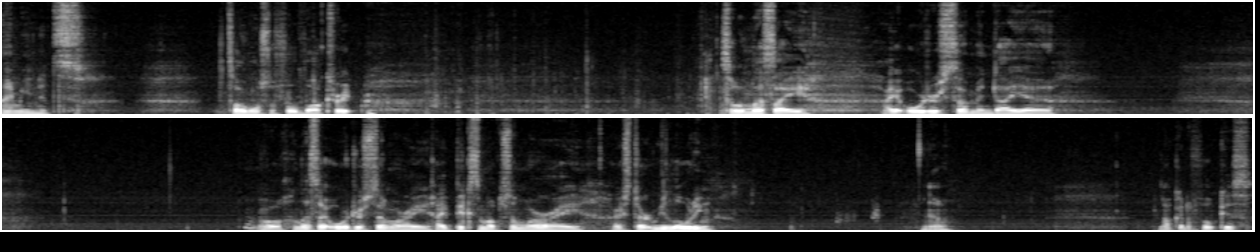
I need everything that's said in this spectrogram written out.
I mean, it's it's almost a full box, right? So unless I I order some and I uh, well, unless I order somewhere, I, I pick some up somewhere, I, I start reloading. No. Not gonna focus.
